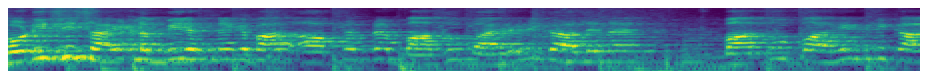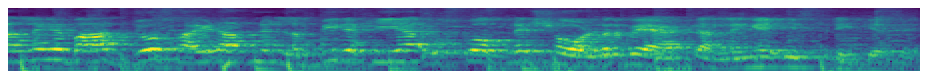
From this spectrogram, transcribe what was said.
थोड़ी सी साइड लंबी रखने के बाद आपने अपना बाजू बाहर निकाल लेना है। बाजू बाहर निकालने के बाद जो साइड आपने लंबी रखी है, उसको अपने शोल्डर पे ऐड कर लेंगे इस तरीके से।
